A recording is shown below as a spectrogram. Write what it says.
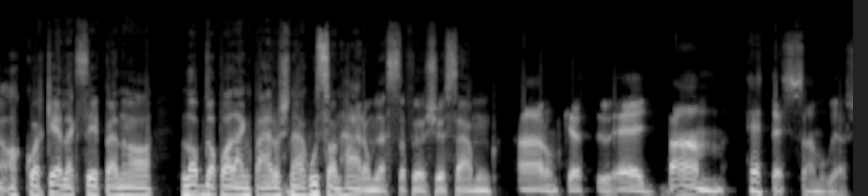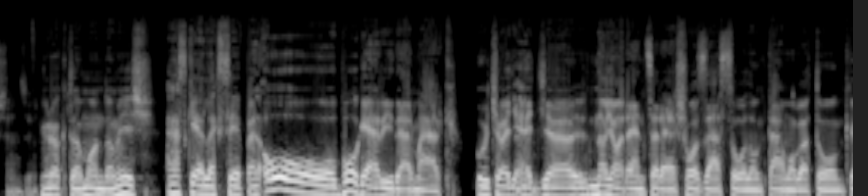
Akkor kérlek szépen a labda palánk párosnál 23 lesz a felső számunk. 3, 2, 1, bam! Hetes számú versenyző. Rögtön mondom is. Ezt kérlek szépen. Ó, Boger Riedermark. Úgyhogy egy nagyon rendszeres hozzászólónk, támogatónk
